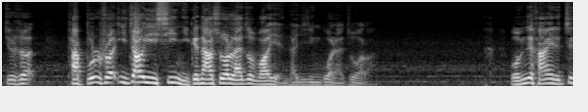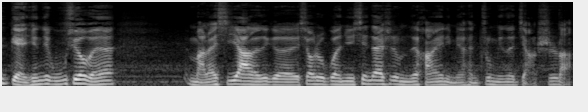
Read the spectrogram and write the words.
就是说，他不是说一朝一夕，你跟他说来做保险，他就已经过来做了。我们这行业里最典型，这个吴学文，马来西亚的这个销售冠军，现在是我们这行业里面很著名的讲师了。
